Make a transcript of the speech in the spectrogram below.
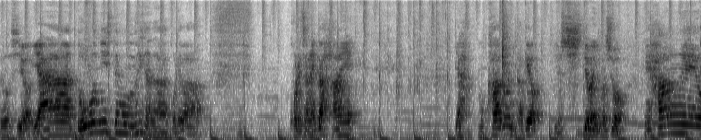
う。どうしよう。いやーどうにしても無理だなこれは。これじゃないか繁栄いやもうカードにかけよう。よしでは行きましょう。え繁栄を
